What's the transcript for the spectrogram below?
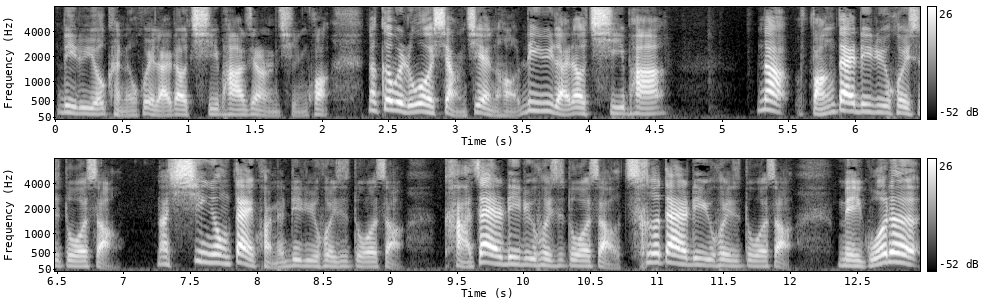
利率有可能会来到七趴这样的情况。那各位如果想见哈，利率来到七趴，那房贷利率会是多少？那信用贷款的利率会是多少？卡债的利率会是多少？车贷利率会是多少？美国的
